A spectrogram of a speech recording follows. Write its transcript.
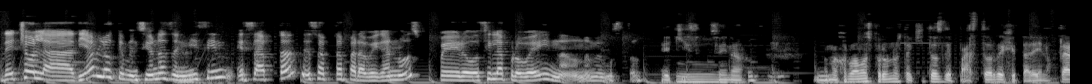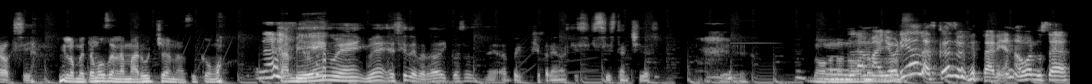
De hecho, la Diablo que mencionas de Nissin es apta, es apta para veganos, pero sí la probé y no, no me gustó. X, Uh. sí, no. A lo mejor vamos por unos taquitos de pastor vegetariano, claro que sí. Y lo metemos en la maruchan, así como... También, güey, güey, es que de verdad hay cosas de- vegetarianas que sí, sí están chidas. No, no, no, la no, mayoría no. de las cosas vegetarianas, bueno, o sea,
